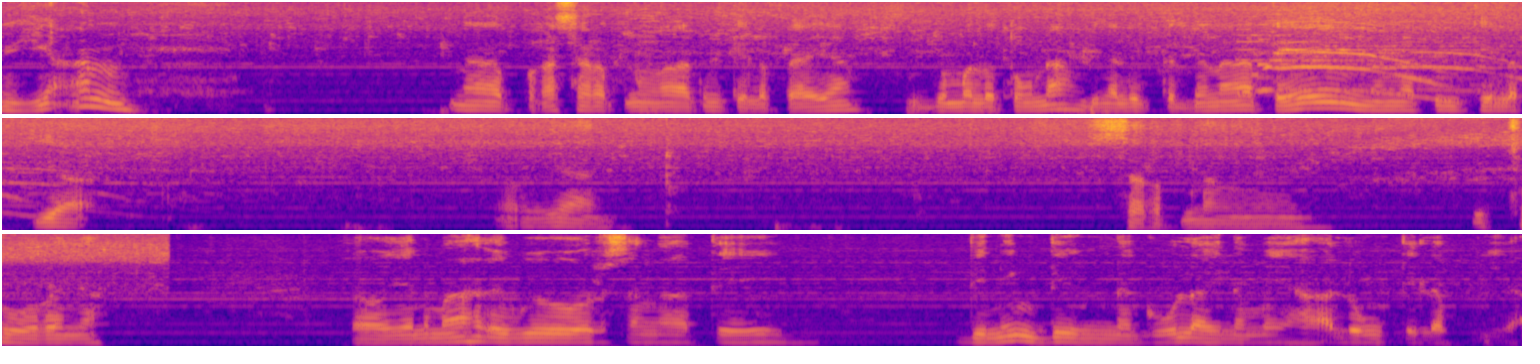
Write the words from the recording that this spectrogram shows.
Yan. Napakasarap ng ating tilapia. Medyo malutong na. Binaligtad na natin ng ating tilapia. O yan. Sarap ng itsura niya. So yan mga reviewers ang ating diningding na gulay na may halong tilapia.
